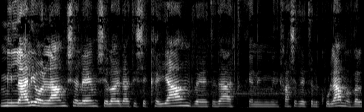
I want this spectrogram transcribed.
ומילא לי עולם שלם שלא ידעתי שקיים, ואת יודעת, אני מניחה שזה אצל כולם, אבל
